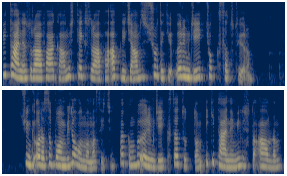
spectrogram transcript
bir tane zürafa kalmış. Tek zürafa atlayacağımız şuradaki örümceği çok kısa tutuyorum. Çünkü orası bombili olmaması için. Bakın bu örümceği kısa tuttum. İki tane mil üstü aldım.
